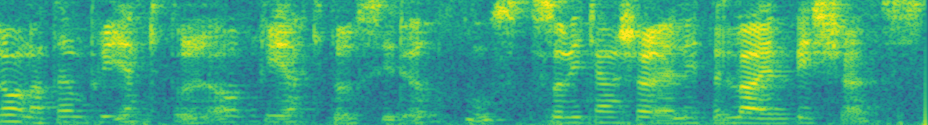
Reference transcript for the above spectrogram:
lånat en projektor av Reaktor Sydost så vi kan köra lite live visuals.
